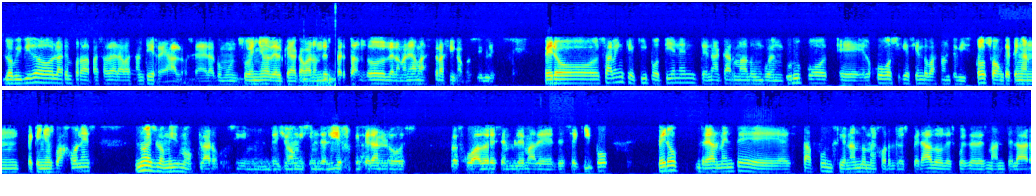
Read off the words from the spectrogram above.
lo vivido la temporada pasada era bastante irreal, o sea, era como un sueño del que acabaron despertando de la manera más trágica posible. Pero saben qué equipo tienen, Tenac ha armado un buen grupo, eh, el juego sigue siendo bastante vistoso, aunque tengan pequeños bajones. No es lo mismo, claro, sin De Jong y sin De Ligt, que eran los, los jugadores emblema de, ese equipo, pero realmente está funcionando mejor de lo esperado después de desmantelar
